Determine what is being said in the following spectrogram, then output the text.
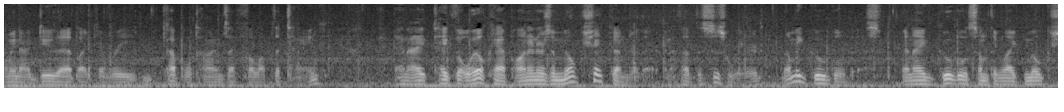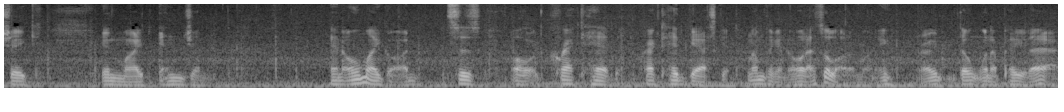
I mean I do that like every couple times. I fill up the tank and I take the oil cap on, and there's a milkshake under there. And I thought, this is weird. Let me Google this. And I Googled something like milkshake in my engine. And oh my God, it says, oh, cracked head, cracked head gasket. And I'm thinking, oh, that's a lot of money, right? Don't want to pay that.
